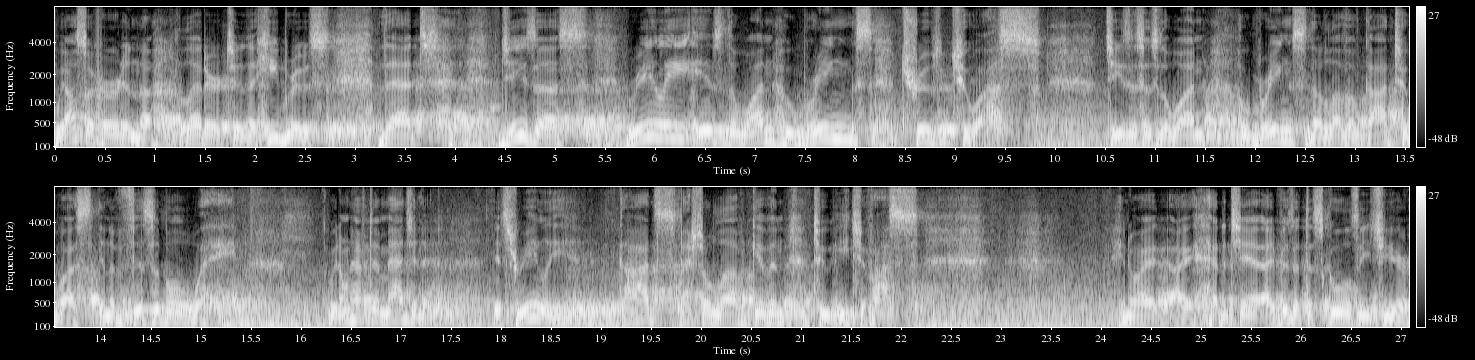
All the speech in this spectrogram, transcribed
We also heard in the letter to the Hebrews that Jesus really is the one who brings truth to us. Jesus is the one who brings the love of God to us in a visible way. We don't have to imagine it. It's really God's special love given to each of us. You know, I, I had a chance, I visit the schools each year.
